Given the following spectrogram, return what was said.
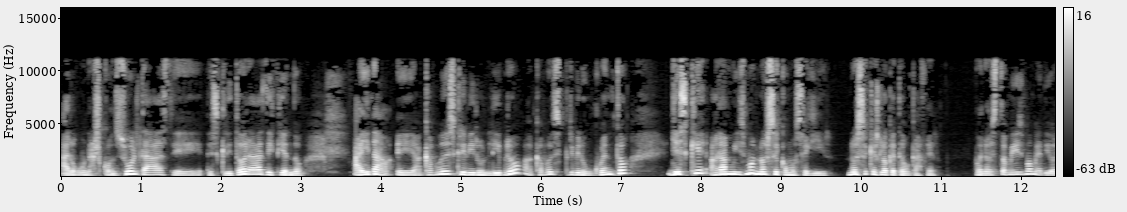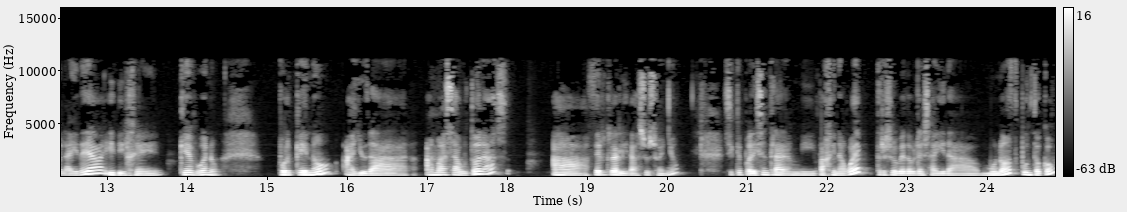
algunas consultas de, escritoras diciendo, Aida, eh, acabo de escribir un libro, acabo de escribir un cuento y es que ahora mismo no sé cómo seguir, no sé qué es lo que tengo que hacer. Bueno, esto mismo me dio la idea y dije, qué bueno, ¿por qué no ayudar a más autoras a hacer realidad su sueño? Así que podéis entrar en mi página web www.aidamunoz.com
